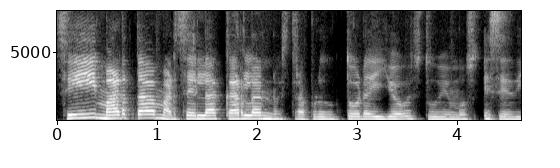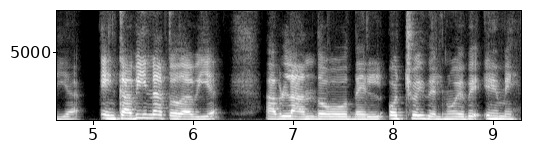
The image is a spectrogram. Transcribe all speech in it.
Sí, Marta, Marcela, Carla, nuestra productora y yo estuvimos ese día en cabina todavía hablando del 8 y del 9M.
